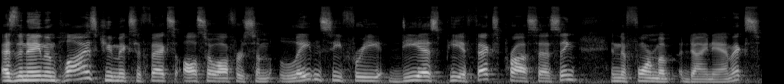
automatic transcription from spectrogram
As the name implies, CueMix Effects also offers some latency-free DSP effects processing in the form of dynamics,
